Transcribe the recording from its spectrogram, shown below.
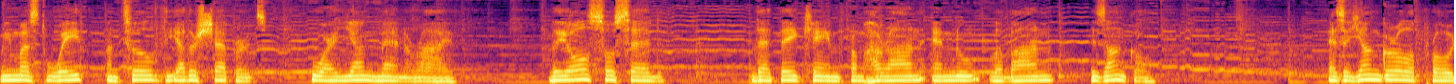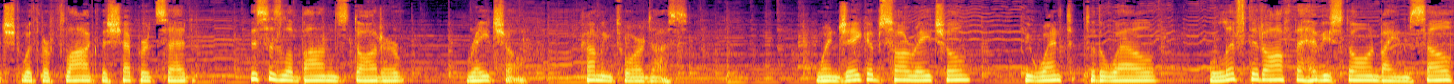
We must wait until the other shepherds, who are young men, arrive. They also said that they came from Haran and knew Laban, his uncle. As a young girl approached with her flock, the shepherd said, This is Laban's daughter, Rachel coming toward us. When Jacob saw Rachel, he went to the well, lifted off the heavy stone by himself,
